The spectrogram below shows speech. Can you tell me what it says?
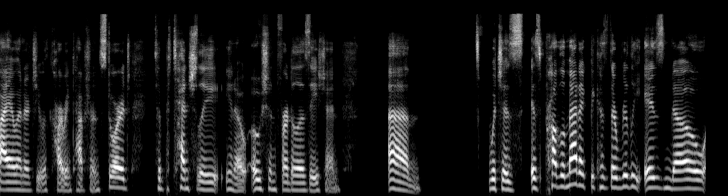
bioenergy with carbon capture and storage, to potentially, you know, ocean fertilization. Um, which is is problematic because there really is no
